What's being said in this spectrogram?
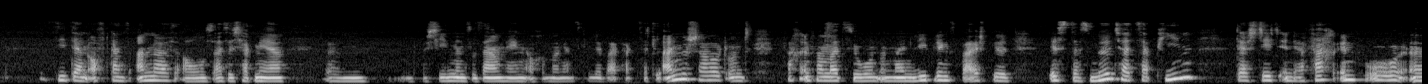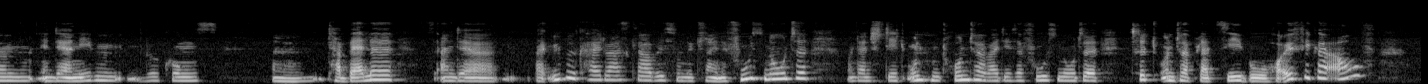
sieht dann oft ganz anders aus. Also ich habe mir ähm, in verschiedenen Zusammenhängen auch immer ganz viele Beipackzettel angeschaut und Fachinformationen. Und mein Lieblingsbeispiel ist das Miltazapin. Da steht in der Fachinfo, ähm, in der Nebenwirkungstabelle, äh, an der, bei Übelkeit war es, glaube ich, so eine kleine Fußnote und dann steht unten drunter bei dieser Fußnote, tritt unter Placebo häufiger auf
